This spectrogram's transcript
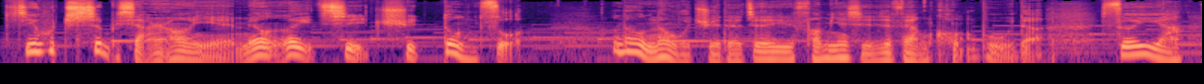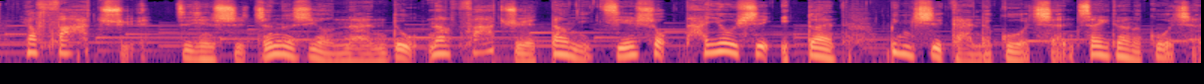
几乎吃不下，然后也没有力气去动作。那那我觉得这一方面其实是非常恐怖的，所以啊，要发掘这件事真的是有难度。那发觉到你接受，它又是一段病识感的过程，这一段的过程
